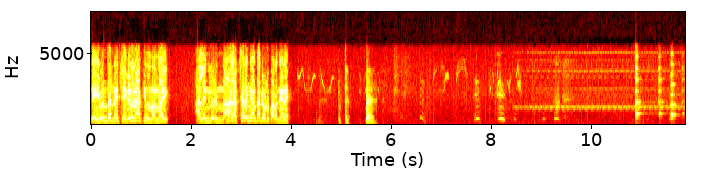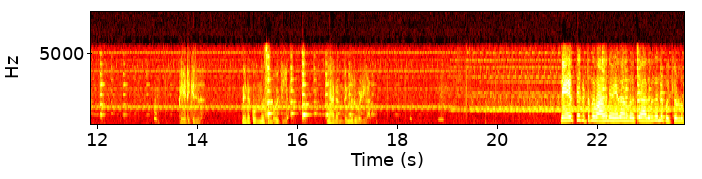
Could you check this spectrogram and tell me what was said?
ദൈവം തന്നെ ചെകിടനാക്കിയത് നന്നായി. അല്ലെങ്കിൽ ഒരു നാലക്ഷരം ഞാൻ തന്നോട് പറഞ്ഞേനെ. പേടിക്കരുത്. നിനക്കൊന്നും സംഭവിക്കില്ല. ഞാൻ എന്തെങ്കിലും ഒരു വഴി കാണാം. നേരത്തെ കിട്ടുന്ന വാഹനം ഏതാണെന്ന് വെച്ചാൽ അതിന് തന്നെ പൊയ്ക്കുള്ളൂ.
